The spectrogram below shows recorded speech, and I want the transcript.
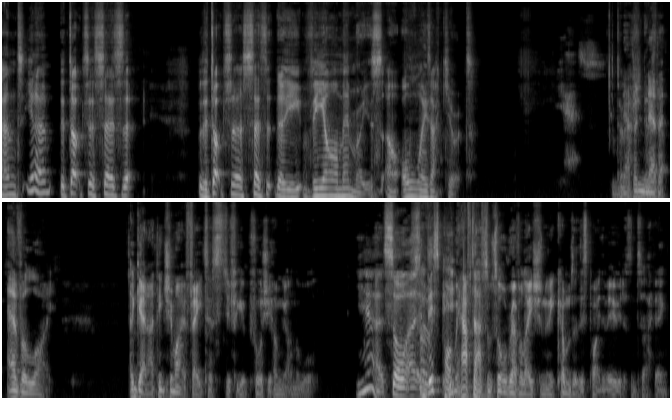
and you know, the doctor says that the doctor says that the VR memories are always accurate. yes. Never, never, that. ever lie. Again, I think she might have faked her certificate before she hung it on the wall. Yeah. So, uh, So at this point, he- we have to have some sort of revelation, and it comes at this point in the movie, doesn't it? I think.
